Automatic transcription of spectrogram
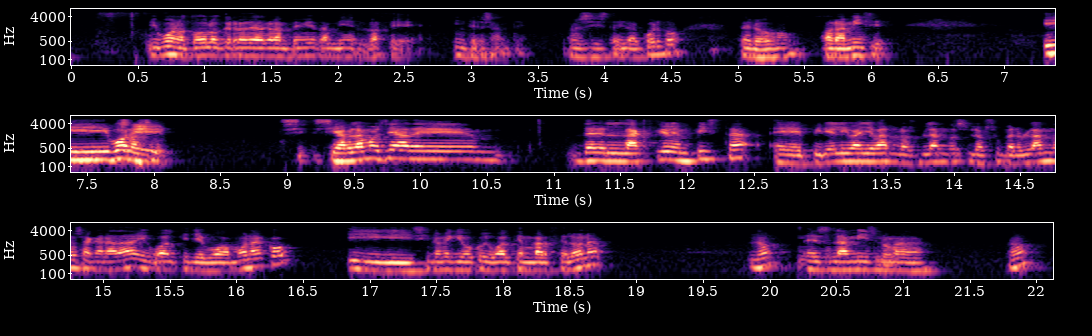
y bueno, todo lo que rodea el Gran Premio también lo hace interesante. No sé si estáis de acuerdo, pero para mí sí. Y bueno, Sí. si, si, si hablamos ya de, de la acción en pista, eh, Pirelli va a llevar los blandos y los super blandos a Canadá, igual que llevó a Mónaco, y si no me equivoco, igual que en Barcelona. ¿No? Es la misma. ¿No?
